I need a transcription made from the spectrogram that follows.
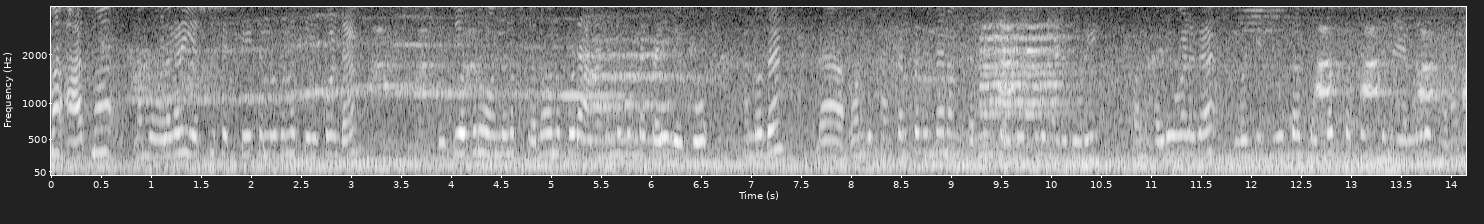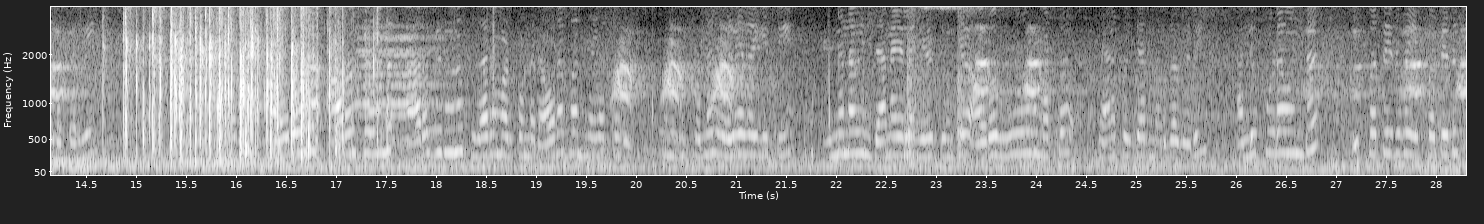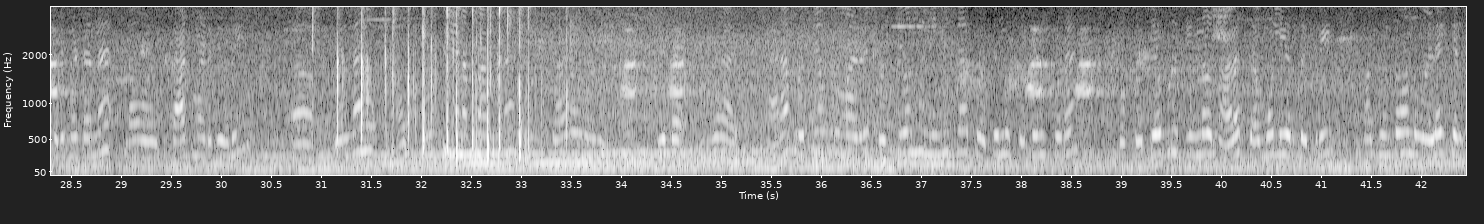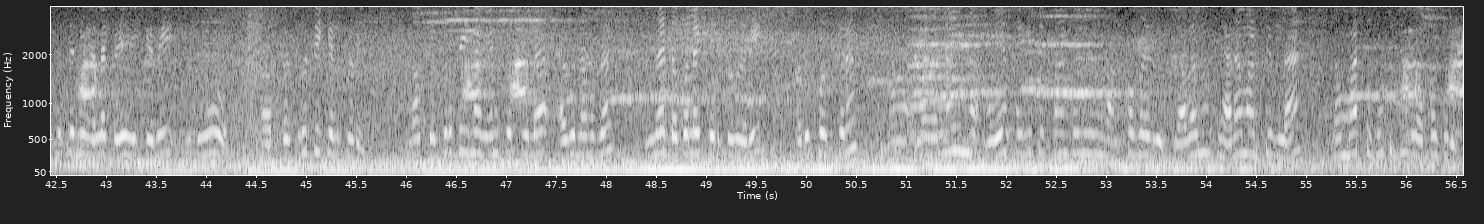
ನಮ್ಮ ಆತ್ಮ ನಮ್ಮ ಒಳಗಡೆ ಎಷ್ಟು ಶಕ್ತಿ ಐತೆ ಅನ್ನೋದನ್ನು ತಿಳ್ಕೊಂಡ ಪ್ರತಿಯೊಬ್ಬರು ಒಂದೊಂದು ಕ್ಷಣವನ್ನು ಕೂಡ ಆನಂದದಿಂದ ಕಳಿಬೇಕು ಅನ್ನೋದ ಒಂದು ಸಂಕಲ್ಪದಿಂದ ನಮ್ಮ ಸಣ್ಣ ಕೆಲಸ ಶುರು ಮಾಡಿದ್ದೀವಿ ರೀ ಒಂದು ಹಳ್ಳಿ ಒಳಗೆ ಇವತ್ತಿನ ದಿವಸ ತೊಂಬತ್ತು ಪರ್ಸೆಂಟ್ ಜನ ಎಲ್ಲರೂ ಧ್ಯಾನ ಮಾಡತ್ತಾರ ರೀ ಅವರವರ ಆರೋಗ್ಯವನ್ನು ಆರೋಗ್ಯವನ್ನು ಸುಧಾರಣೆ ಮಾಡ್ಕೊಂಡಾರೆ ಅವರ ಬಂದು ಹೇಳತ್ತಾರೆ ನಿಮ್ಗೆ ಇಷ್ಟೆಲ್ಲ ಒಳ್ಳೇದಾಗೈತಿ ಇನ್ನು ನಾವು ಇಲ್ಲಿ ಧ್ಯಾನ ಎಲ್ಲ ಹೇಳ್ತೀವಿ ಅಂತ ಅವ್ರವ್ರ ಊರೊಳಗೆ ಮತ್ತು ಧ್ಯಾನ ಪ್ರಚಾರ ನಡೆದದ ರೀ ಅಲ್ಲಿ ಕೂಡ ಒಂದು ಇಪ್ಪತ್ತೈದು ಕಿಲೋಮೀಟರ್ನ ನಾವು ಸ್ಟಾರ್ಟ್ ಮಾಡಿದ್ದೀವಿ ರೀ. ಎಲ್ಲನೂ ಸ್ಫೂರ್ತಿ ಏನಪ್ಪ ಅಂದ್ರೆ ಇದು ಧ್ಯಾನ ಪ್ರತಿಯೊಬ್ಬರು ಮಾಡಿರಿ, ಪ್ರತಿಯೊಂದು ನಿಮಿಷ, ಪ್ರತಿಯೊಂದು ಸೆಕೆಂಡ್ ಕೂಡ ಪ್ರತಿಯೊಬ್ಬರು ಜೀವನದಲ್ಲಿ ಭಾಳಷ್ಟು ಅಮೂಲ್ಯ ಇರ್ತೈತೆ ರೀ ಮತ್ತು ಇಂಥ ಒಂದು ಒಳ್ಳೆಯ ಕೆಲಸಕ್ಕೆ ನೀವೆಲ್ಲ ಕೈ ಹಾಕಿರಿ ಇದು ಪ್ರಕೃತಿ ಕೆಲಸ ರೀ. ನಾವು ಪ್ರಕೃತಿಗೆ ನಾವು ಏನು ಕೊಡ್ತಿಲ್ಲ ಅದು ನಮ್ಗೆ ಇನ್ನೂ ಡಬಲ್ ಆಗಿ ಕೊಡ್ತದೆ ರೀ. ಅದಕ್ಕೋಸ್ಕರ ನಾವೆಲ್ಲ ಇನ್ನು ವಯಸ್ಸಾಗಿತ್ತಪ್ಪ ಅಂತೇಳಿ ನೀವು ಅನ್ಕೋಬೇಡ್ರಿ. ಯಾವಾಗ ನೀವು ಧ್ಯಾನ ಮಾಡ್ತಿರಲ್ಲ ನಾವು ಮತ್ತೆ ಹುಟ್ಟಿದ್ದೀವಿ ವಾಪಸ್ ರೀ.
